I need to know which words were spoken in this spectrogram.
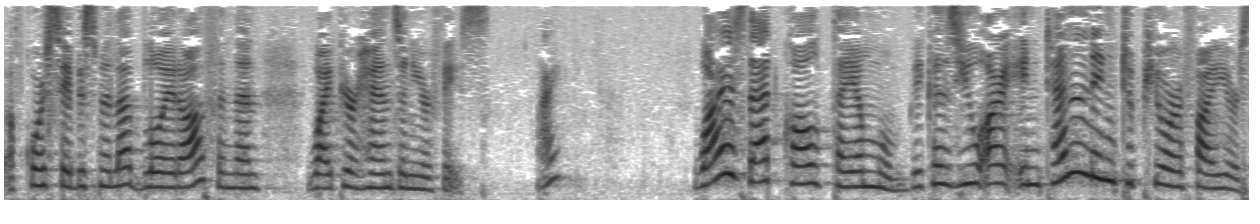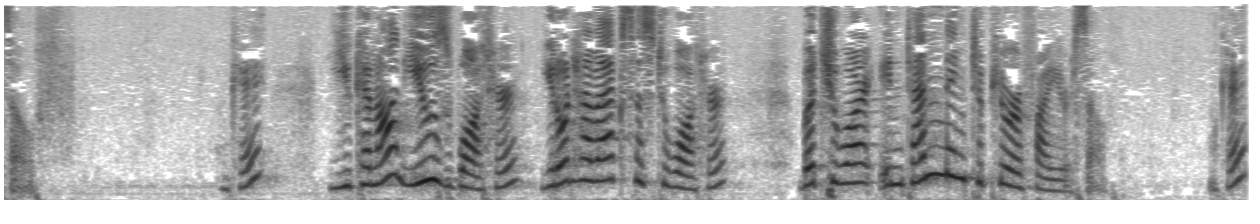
Of course, say Bismillah, blow it off, and then wipe your hands and your face. Right? Why is that called tayammum? Because you are intending to purify yourself. Okay? You cannot use water. You don't have access to water. But you are intending to purify yourself. Okay?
